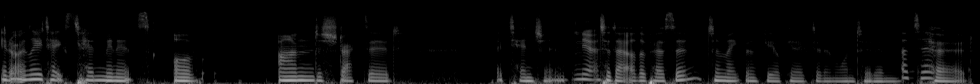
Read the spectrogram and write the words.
it only takes 10 minutes of undistracted attention Yeah. to that other person to make them feel connected and wanted and That's it. heard.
